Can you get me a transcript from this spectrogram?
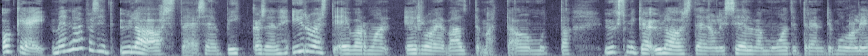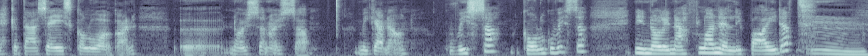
Okei, mennäänpä sitten yläasteeseen pikkasen. Hirveästi ei varmaan eroja välttämättä ole, mutta yksi mikä yläasteen oli selvä muotitrendi, mulla oli ehkä tämä seiskaluokan öö, noissa noissa, mikä ne on, kuvissa, koulukuvissa, niin ne oli nämä flanellipaidat. Mm.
